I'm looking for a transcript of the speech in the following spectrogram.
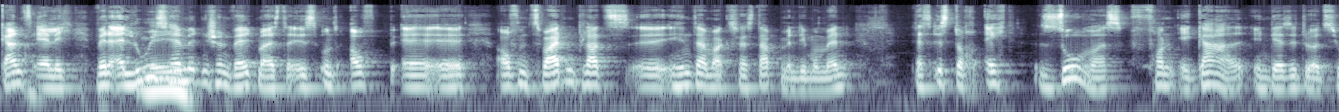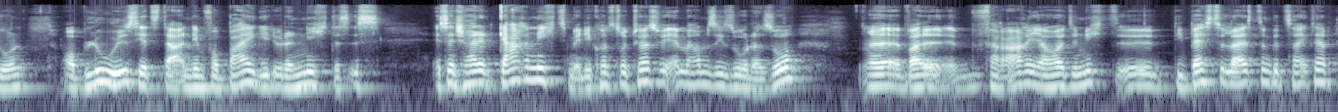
ganz ehrlich, wenn ein Lewis nee. Hamilton schon Weltmeister ist und auf, äh, äh, auf dem zweiten Platz äh, hinter Max Verstappen in dem Moment, das ist doch echt sowas von egal in der Situation, ob Lewis jetzt da an dem vorbeigeht oder nicht. Das ist, es entscheidet gar nichts mehr. Die Konstrukteurs-WM haben sie so oder so, äh, weil Ferrari ja heute nicht äh, die beste Leistung gezeigt hat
